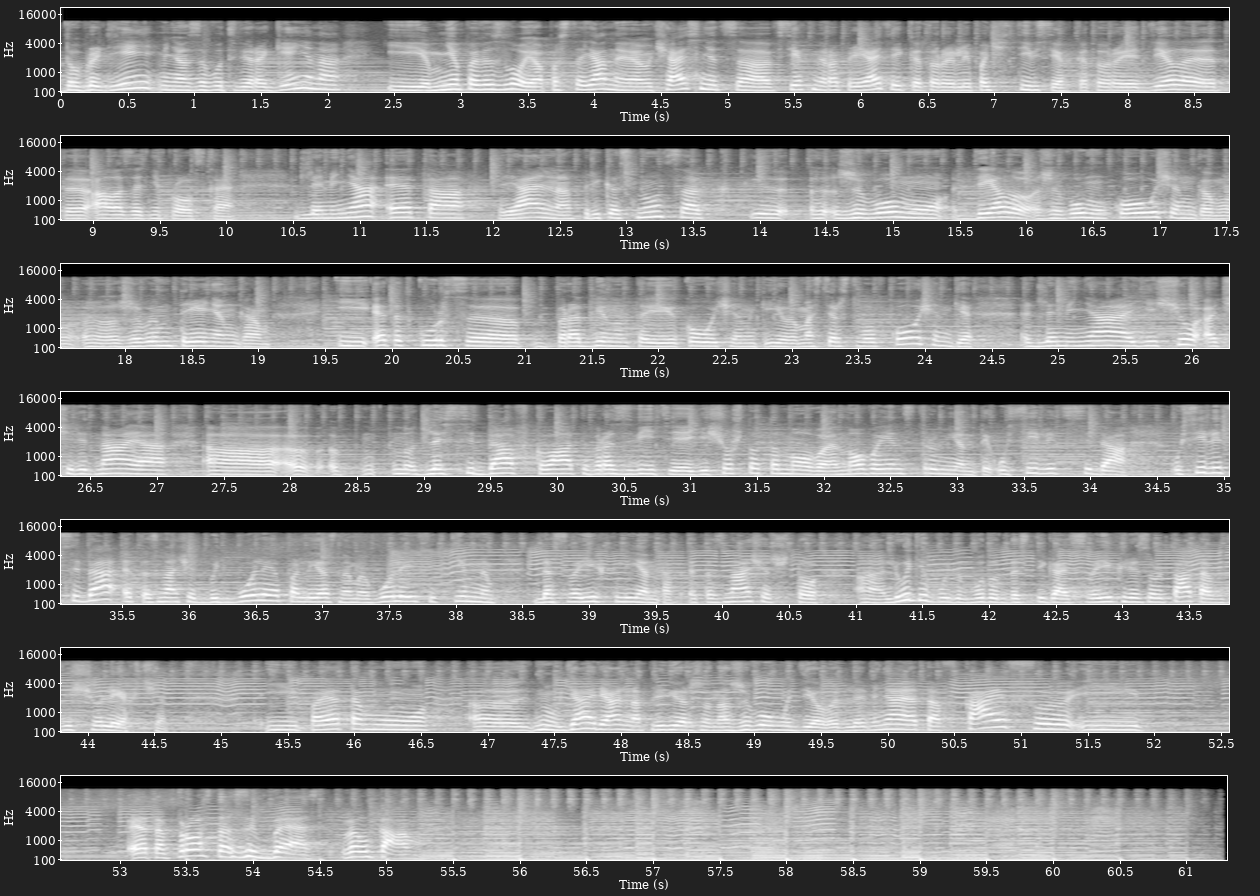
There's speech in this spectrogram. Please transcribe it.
Добрый день, меня зовут Вера Генина, и мне повезло, я постоянная участница всех мероприятий, которые, или почти всех, которые делает э, Алла Заднепровская. Для меня это реально прикоснуться к э, живому делу, живому коучингу, э, живым тренингам, и этот курс э, «Продвинутый коучинг и мастерство в коучинге» для меня еще очередная а, э, ну, для себя вклад в развитие, еще что-то новое, новые инструменты, усилить себя. Усилить себя – это значит быть более полезным и более эффективным для своих клиентов. Это значит, что а, люди будут, будут достигать своих результатов еще легче. И поэтому э, ну, я реально привержена живому делу. Для меня это в кайф, и это просто the best. Welcome!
